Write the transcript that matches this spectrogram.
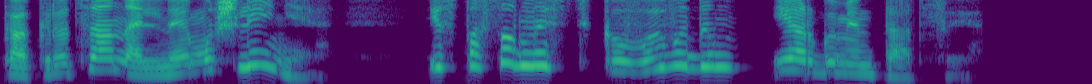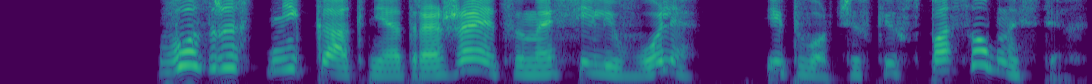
как рациональное мышление и способность к выводам и аргументации. Возраст никак не отражается на силе воли и творческих способностях.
